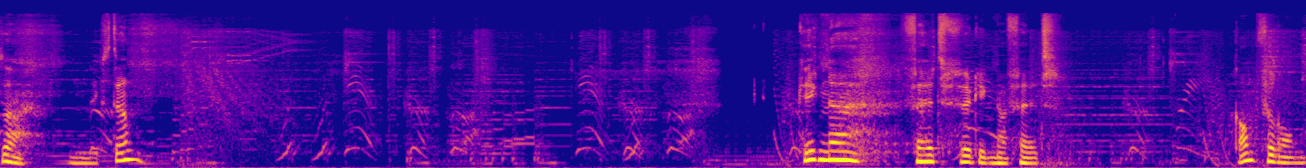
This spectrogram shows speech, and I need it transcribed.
So, nächster. Gegner, fällt für Gegner fällt. Raum für Raum.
